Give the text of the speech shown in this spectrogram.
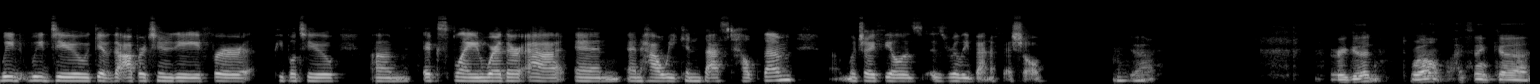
we we do give the opportunity for people to um, explain where they're at and and how we can best help them, um, which I feel is is really beneficial. yeah. Very good. Well, I think, uh,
